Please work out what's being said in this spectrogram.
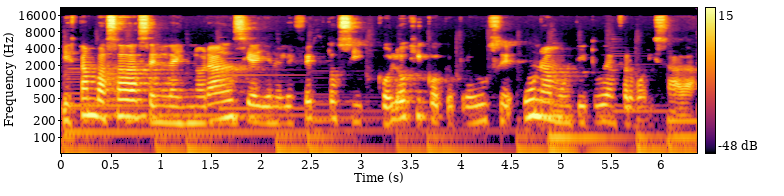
y están basadas en la ignorancia y en el efecto psicológico que produce una multitud enfervorizada.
